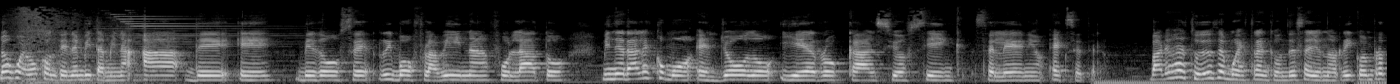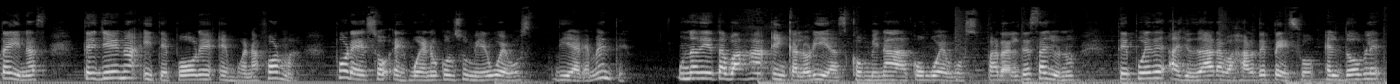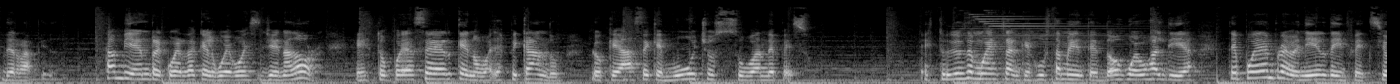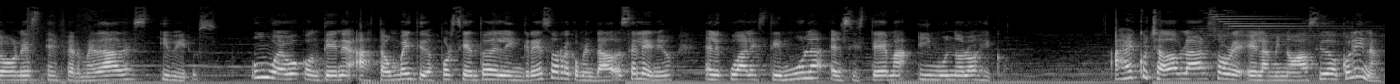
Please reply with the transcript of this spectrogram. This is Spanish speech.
Los huevos contienen vitamina A, D, E, B12, riboflavina, folato, minerales como el yodo, hierro, calcio, zinc, selenio, etc. Varios estudios demuestran que un desayuno rico en proteínas te llena y te pone en buena forma. Por eso es bueno consumir huevos diariamente. Una dieta baja en calorías combinada con huevos para el desayuno te puede ayudar a bajar de peso el doble de rápido. También recuerda que el huevo es llenador. Esto puede hacer que no vayas picando, lo que hace que muchos suban de peso. Estudios demuestran que justamente dos huevos al día te pueden prevenir de infecciones, enfermedades y virus. Un huevo contiene hasta un 22% del ingreso recomendado de selenio, el cual estimula el sistema inmunológico. ¿Has escuchado hablar sobre el aminoácido colina?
